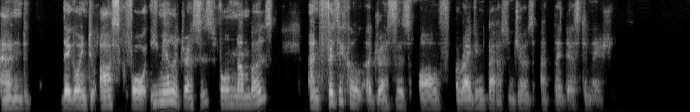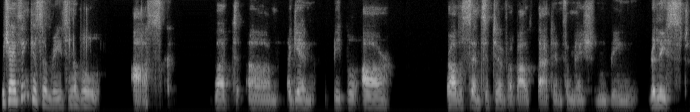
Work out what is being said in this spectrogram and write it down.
And they're going to ask for email addresses, phone numbers, and physical addresses of arriving passengers at their destination, which I think is a reasonable ask. But um, again, people are rather sensitive about that information being released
